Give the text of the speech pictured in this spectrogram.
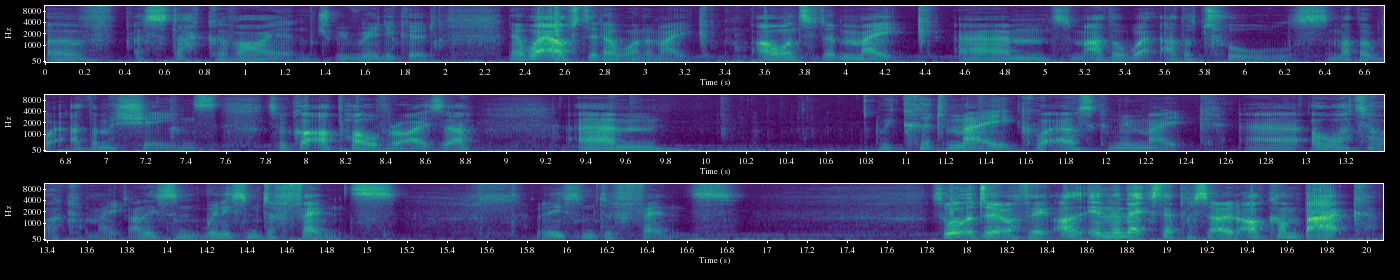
of a stack of iron, which would be really good. Now, what else did I want to make? I wanted to make um, some other other tools, some other other machines. So we've got our pulverizer. Um, we could make. What else can we make? Uh, oh, I what I could make. I need some. We need some defense. We need some defense. So what to do, I think, in the next episode, I'll come back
